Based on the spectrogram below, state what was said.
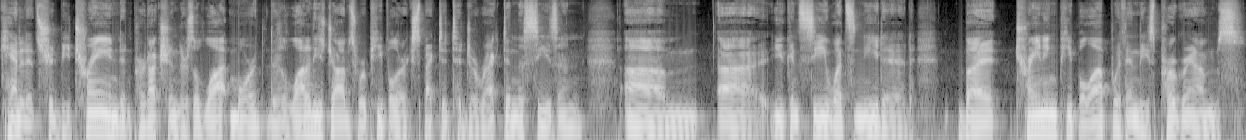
candidates should be trained in production. There's a lot more there's a lot of these jobs where people are expected to direct in the season. Um, uh, you can see what's needed but training people up within these programs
